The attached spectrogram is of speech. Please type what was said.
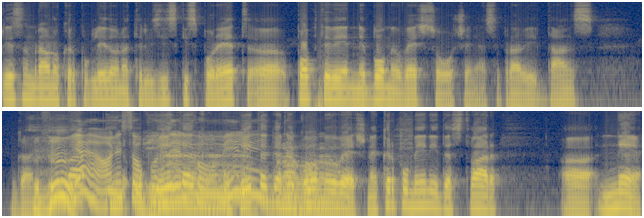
Jaz sem ravno kar pogledal na televizijski spored. Uh, Pop TV ne bo imel več soočenja, se pravi, danes ga Mhm. nima. Ja, oni so v v ponedeljek petek- imeli. v petek ga ne bo imel več, ne, kar pomeni, da stvar uh, ne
